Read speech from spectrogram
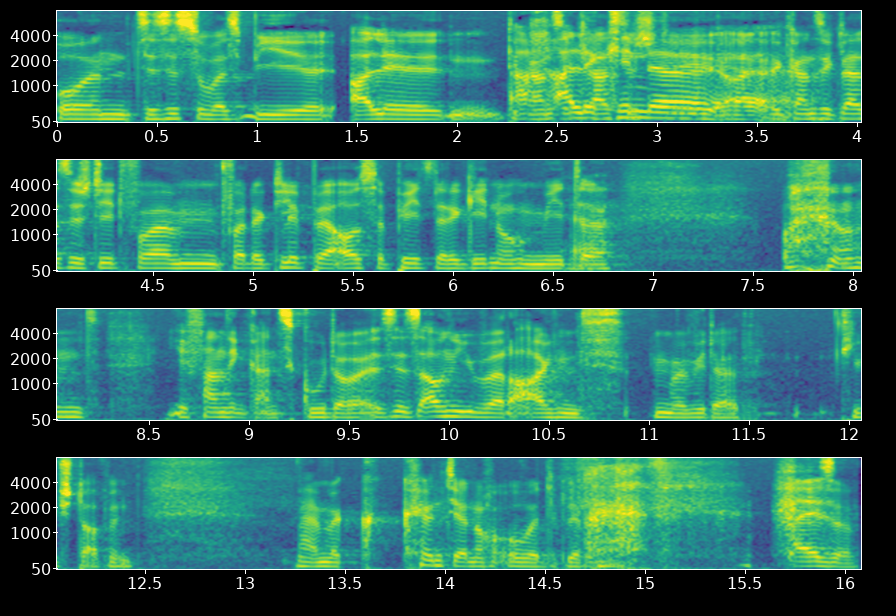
Und das ist sowas wie alle, die Ach, ganze, alle Klasse Kinder, steht, ja. äh, ganze Klasse steht vor, vor der Klippe, außer Peter, der geht noch einen Meter. Und ich fand ihn ganz gut, aber es ist auch nicht überragend, immer wieder tief stapeln. Nein, man könnte ja noch over the. Also,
